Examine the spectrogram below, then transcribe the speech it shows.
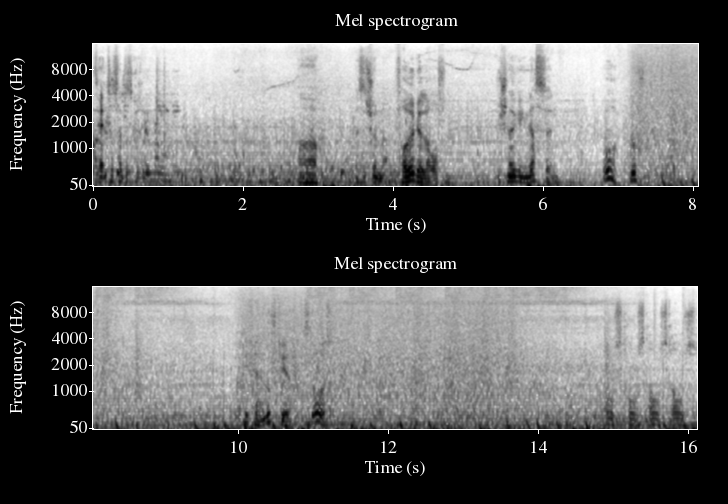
Sehr interessantes Gerät. Ah, das ist schon vollgelaufen. Wie schnell ging das denn? Oh, Luft. Hier keine Luft hier. Was ist los? Raus, raus, raus, raus.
